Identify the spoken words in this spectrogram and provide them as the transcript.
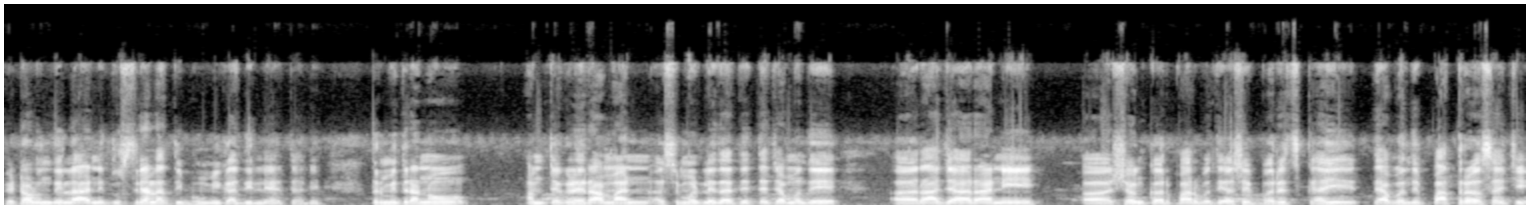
फेटाळून दिलं आणि दुसऱ्याला ती भूमिका दिली आहे त्याने. तर मित्रांनो आमच्याकडे रामायण असे म्हटले जाते. त्याच्यामध्ये राजा राणी शंकर पार्वती असे बरेच काही त्यामध्ये पात्र असायचे.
